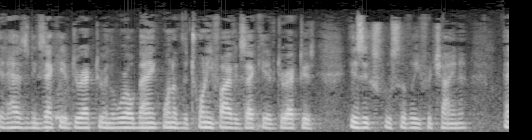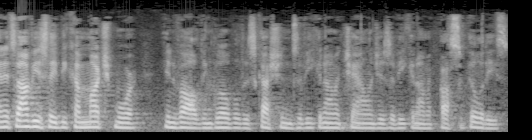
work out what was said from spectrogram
it has an executive director in the World Bank. One of the 25 executive directors is exclusively for China, and it's obviously become much more involved in global discussions of economic challenges, of economic possibilities.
